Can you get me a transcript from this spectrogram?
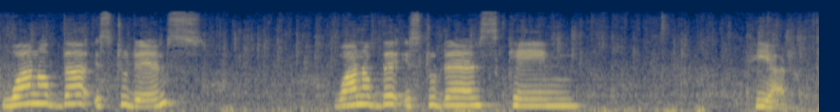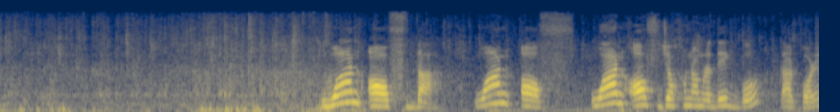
One of the students one of the students came here one of the one of one of যখন আমরা দেখব তারপরে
